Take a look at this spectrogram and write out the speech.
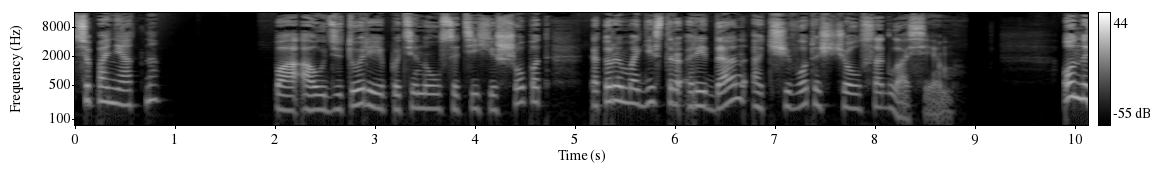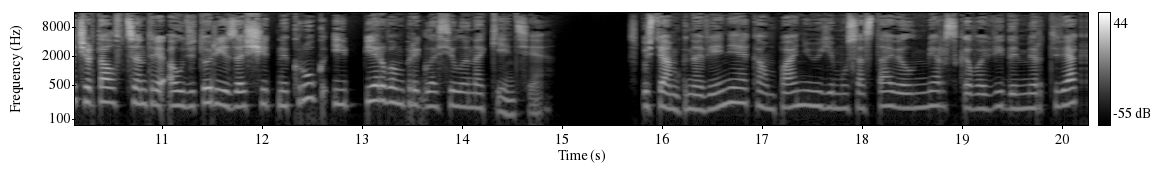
Все понятно?» По аудитории потянулся тихий шепот, который магистр Ридан от чего-то счел согласием. Он начертал в центре аудитории защитный круг и первым пригласил Иннокентия. Спустя мгновение компанию ему составил мерзкого вида мертвяк,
